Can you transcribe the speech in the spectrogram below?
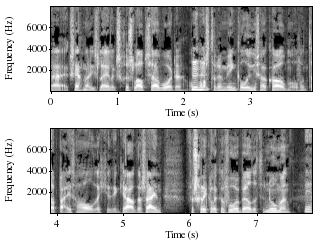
uh, ik zeg maar iets lelijks, gesloopt zou worden. Of Mhm. mm -hmm. als er een winkel in zou komen of een tapijthal. Dat je denkt, ja, er zijn verschrikkelijke voorbeelden te noemen. Ja.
